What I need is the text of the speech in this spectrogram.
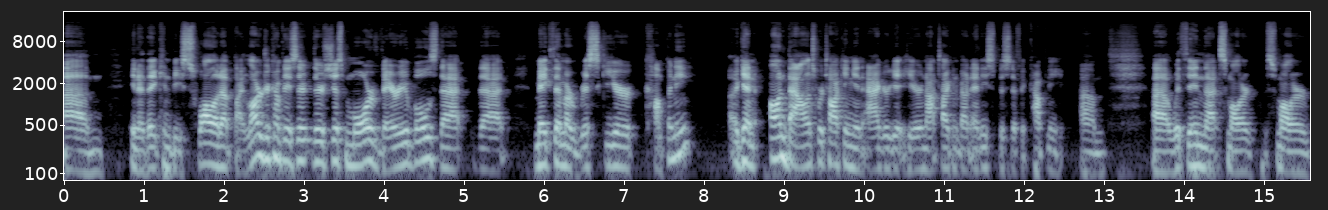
Um, you know, they can be swallowed up by larger companies. There, there's just more variables that that make them a riskier company. Again, on balance, we're talking in aggregate here, not talking about any specific company um, uh, within that smaller smaller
